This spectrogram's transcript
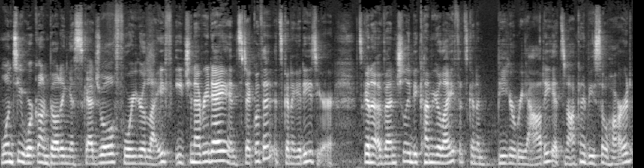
once you work on building a schedule for your life each and every day and stick with it, it's going to get easier. It's going to eventually become your life. It's going to be your reality. It's not going to be so hard.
